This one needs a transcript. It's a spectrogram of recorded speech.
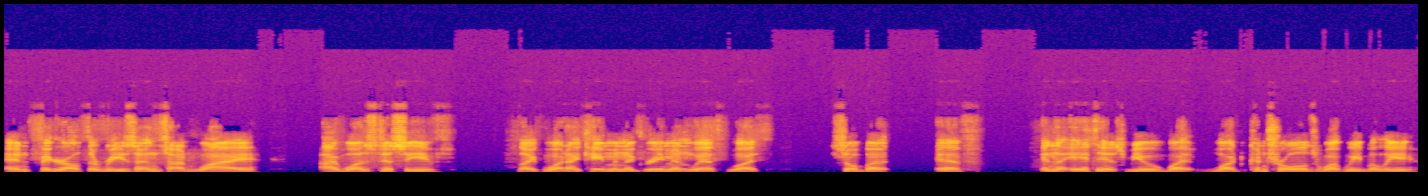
and figure out the reasons on why I was deceived, like what I came in agreement with, what. So, but if in the atheist view, what what controls what we believe?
